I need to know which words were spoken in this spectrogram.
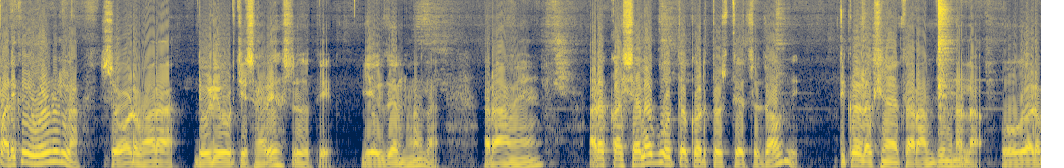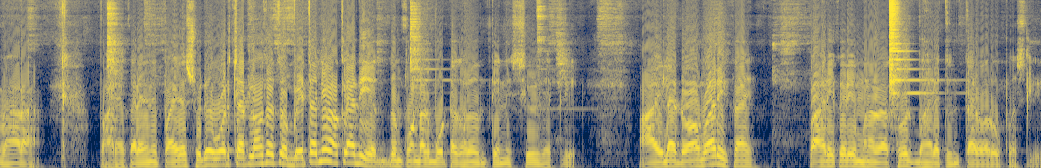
पारेकरी ओरडला. सोड भारा देवडीवरचे सारे हसत होते. एक जण म्हणाला राम्या अरे कशाला गोत करतोस त्याचं? जाऊ दे. तिकडे लक्ष येता रामजी म्हणाला हो ओ गडभारा भारा पाहिलं सूर्य वर चढला होता तो बेताने वाकला आणि एकदम तोंडात बोटं घालून त्याने शिळ घातली. आईला डोळा बारी काय? पारेकरी म्हणाला तोच भाऱ्यातून तलवार उपसली.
